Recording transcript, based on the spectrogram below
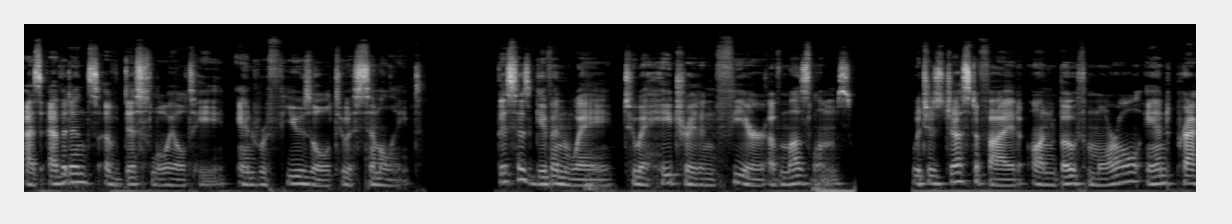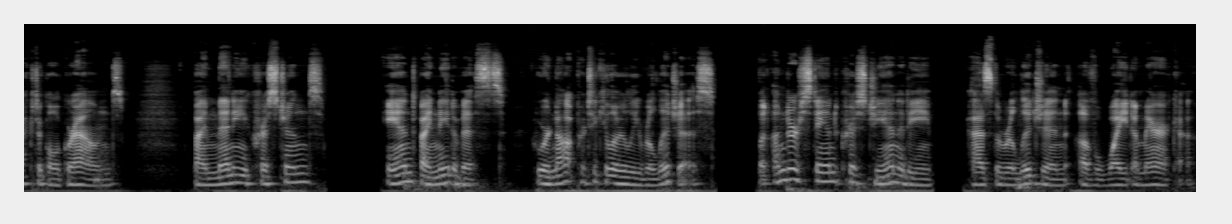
as evidence of disloyalty and refusal to assimilate. This has given way to a hatred and fear of Muslims, which is justified on both moral and practical grounds by many Christians and by nativists who are not particularly religious, but understand Christianity as the religion of white America.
